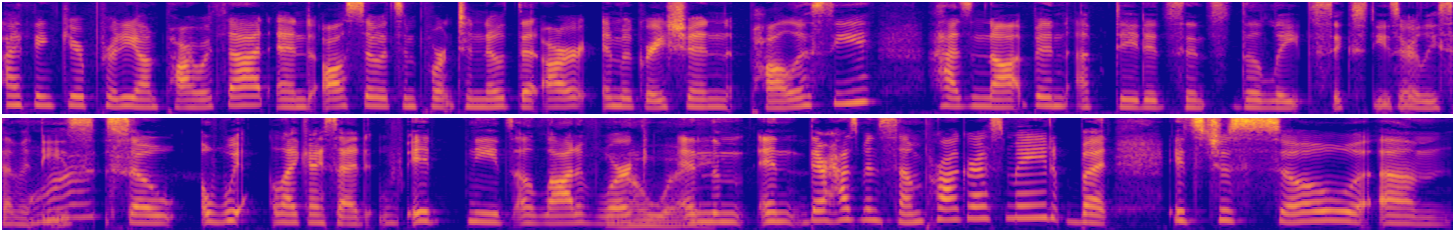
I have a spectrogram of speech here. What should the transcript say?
I think you're pretty on par with that. And also, it's important to note that our immigration policy has not been updated since the late 60s, early 70s. So, uh, we, like I said, it needs a lot of work. No way. And, the, and there has been some progress made, but it's just so. Um,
